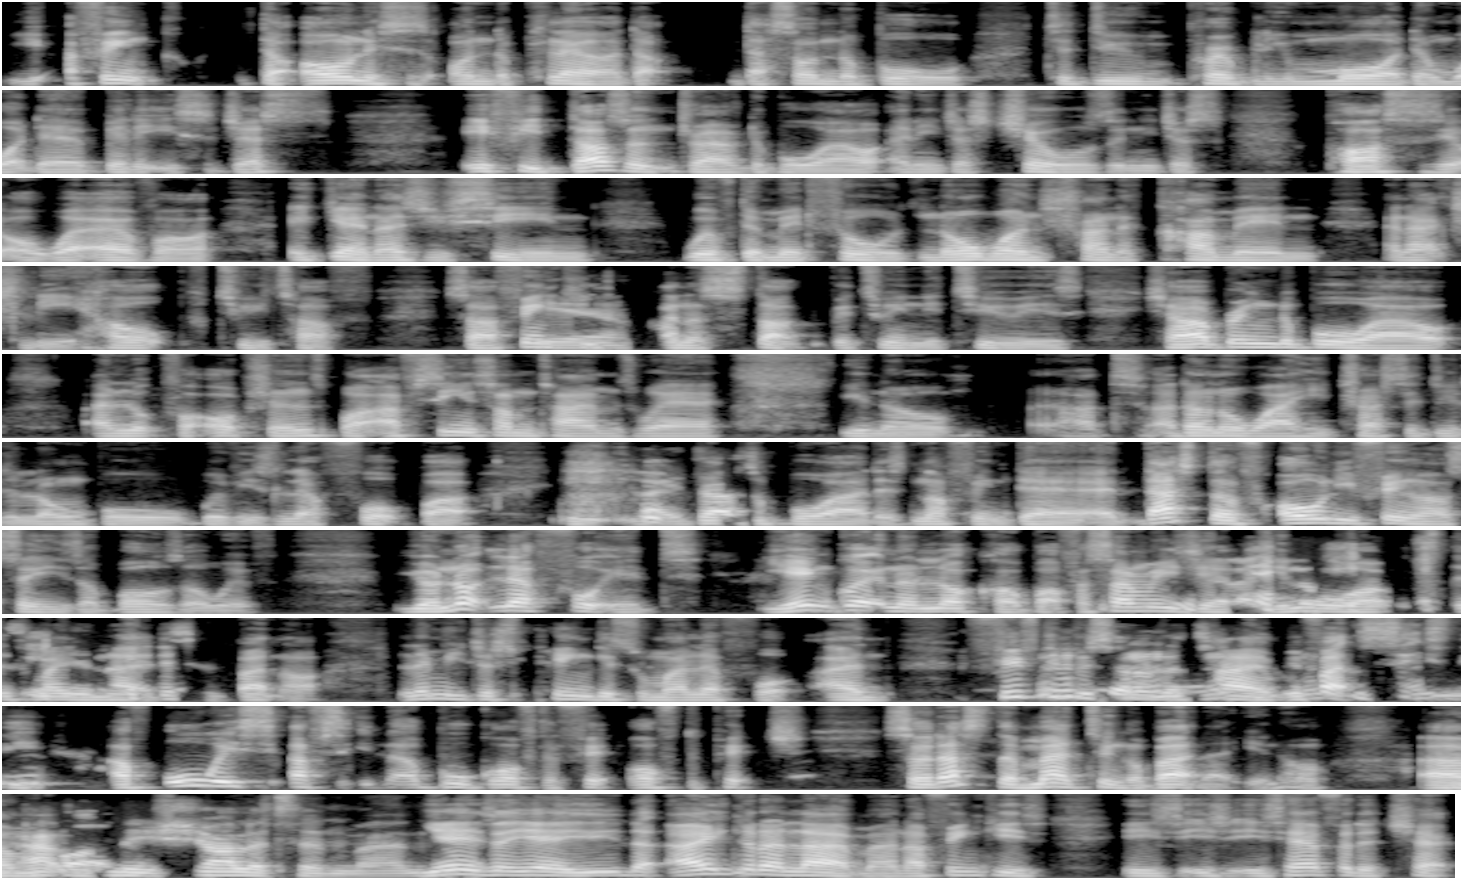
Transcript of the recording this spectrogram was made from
You, I think the onus is on the player that that's on the ball to do probably more than what their ability suggests. If he doesn't drive the ball out and he just chills and he just passes it or whatever, again, as you've seen with the midfield, no one's trying to come in and actually help too tough. So I think he's kind of stuck between the two is shall I bring the ball out and look for options? But I've seen sometimes where, you know, I, I don't know why he tries to do the long ball with his left foot, but he like drives the ball out, there's nothing there. And that's the only thing I'll say he's a bozo with. You're not left footed. You ain't got in a locker, but for some reason, you're like, you know what? It's Man United. This is banter. Let me just ping this with my left foot. And 50% of the time, in fact, 60, I've always I've seen that ball go off the fit off the pitch. So that's the mad thing about that, you know. Um, Absolute charlatan, man. yeah, so yeah, I ain't gonna lie, man. I think he's he's he's, he's here for the check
